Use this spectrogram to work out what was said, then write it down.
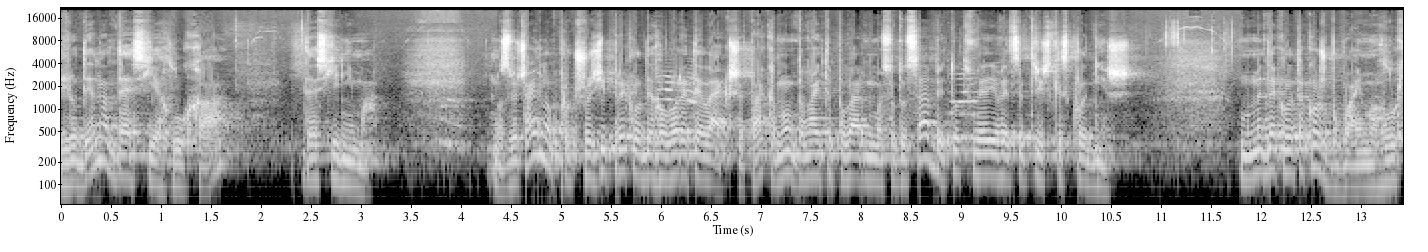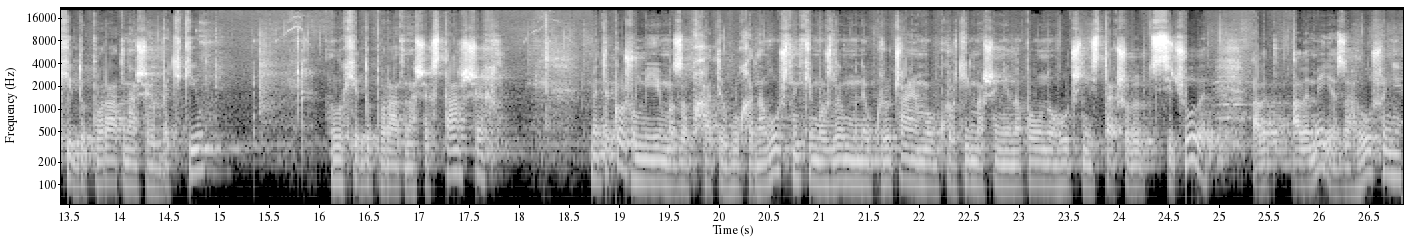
Людина десь є глуха, десь є німа. Ну, звичайно, про чужі приклади говорити легше, так? Ну, давайте повернемося до себе, і тут виявиться трішки складніше. Бо Ми деколи також буваємо глухі до порад наших батьків, глухі до порад наших старших. Ми також вміємо запхати вуха навушники, можливо, ми не включаємо в крутій машині на повну гучність так, щоб всі чули, але, але ми є заглушені.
